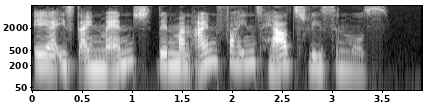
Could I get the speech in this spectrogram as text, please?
Er ist ein Mensch, den man einfach ins Herz schließen muss.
